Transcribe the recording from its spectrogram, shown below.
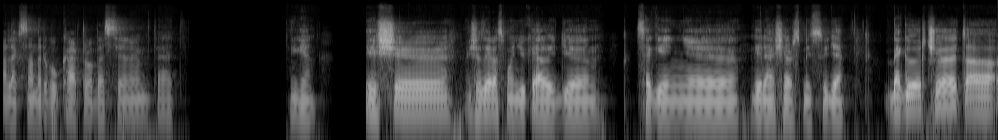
Alexander Bukártól beszélünk, tehát... Igen. És, és azért azt mondjuk el, hogy szegény Dylan Smith ugye begörcsölt, a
